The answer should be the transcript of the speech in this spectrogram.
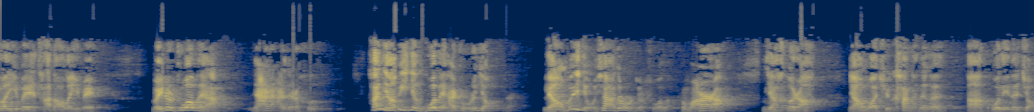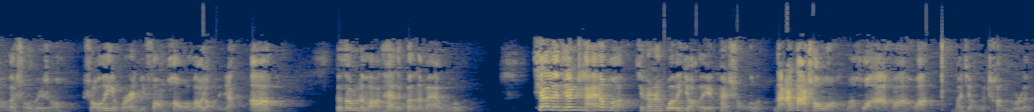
了一杯，他倒了一杯，围着桌子呀，俩俩在这喝。他娘毕竟锅里还煮着饺子，两杯酒下肚就说了：“说王二啊，你先喝着啊，娘我去看看那个啊锅里的饺子熟没熟，熟了一会儿你放炮我捞饺子去啊。”就这么着，老太太奔了外屋了，添了添柴火，就看这锅里饺子也快熟了，拿着大勺网子哗哗哗把饺子盛出来了。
